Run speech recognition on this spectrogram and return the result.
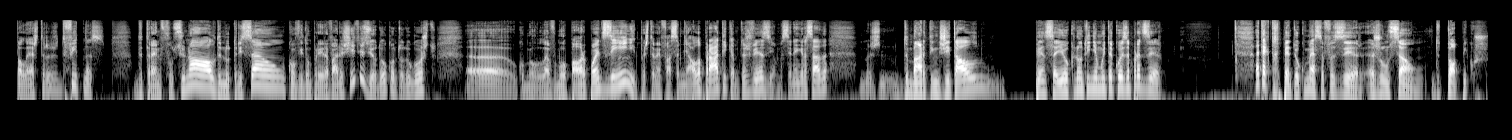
palestras de fitness, de treino funcional, de nutrição, convidam para ir a vários sítios e eu dou com todo o gosto. Uh, como eu levo o meu PowerPointzinho e depois também faço a minha aula prática muitas vezes, e é uma cena engraçada, mas de marketing digital pensei eu que não tinha muita coisa para dizer. Até que de repente eu começo a fazer a junção de tópicos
